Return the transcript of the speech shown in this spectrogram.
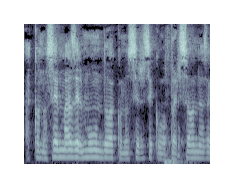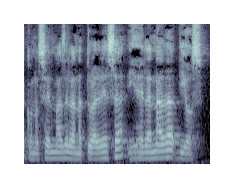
a conocer más del mundo, a conocerse como personas, a conocer más de la naturaleza y de la nada Dios.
